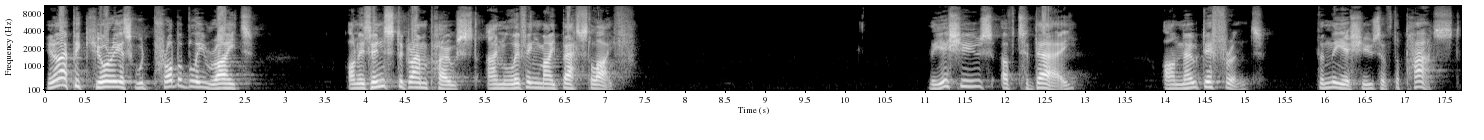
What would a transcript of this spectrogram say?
You know, Epicurus would probably write on his Instagram post, I'm living my best life. The issues of today are no different than the issues of the past.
